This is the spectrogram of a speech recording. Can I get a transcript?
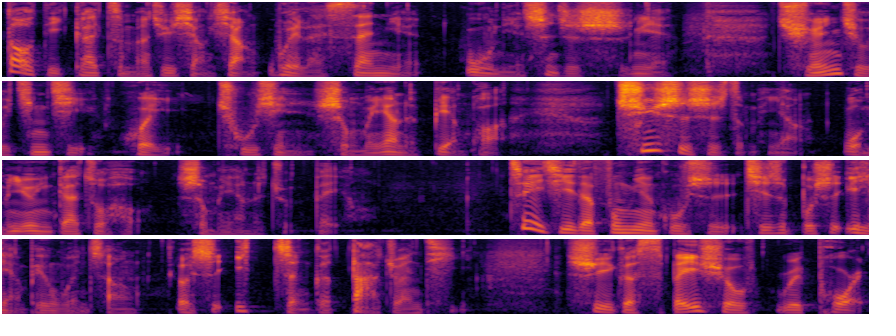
到底该怎么样去想象未来三年？五年甚至十年，全球经济会出现什么样的变化？趋势是怎么样？我们又应该做好什么样的准备啊？这一期的封面故事其实不是一两篇文章，而是一整个大专题，是一个 special report，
